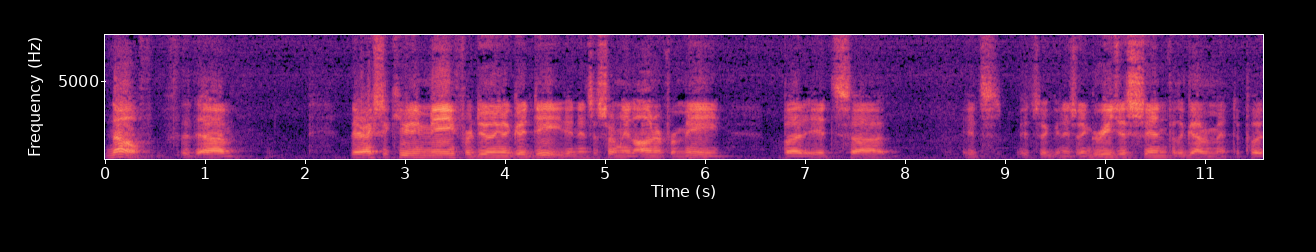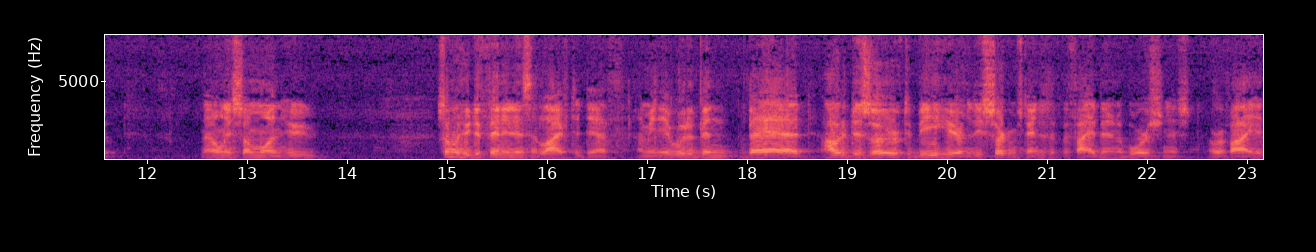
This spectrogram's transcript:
No, um, they're executing me for doing a good deed, and it's a, certainly an honor for me. But it's uh, it's it's, a, it's an egregious sin for the government to put not only someone who someone who defended innocent life to death. I mean, it would have been bad. I would have deserved to be here under these circumstances if, if I had been an abortionist or if I had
